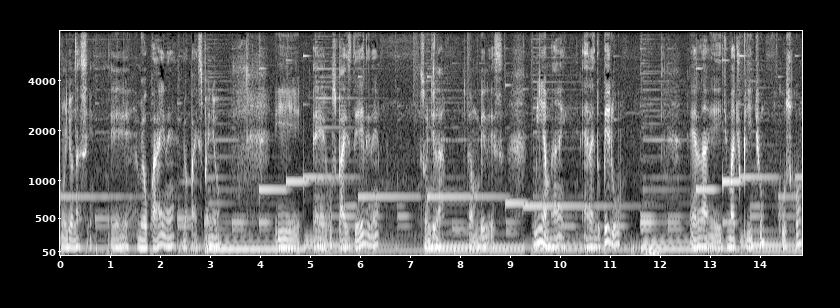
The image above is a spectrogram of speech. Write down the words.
onde eu nasci. É, meu pai, né? Meu pai é espanhol. E é, os pais dele, né? São de lá. Então, beleza. Minha mãe, ela é do Peru. Ela é de Machu Picchu, Cusco.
